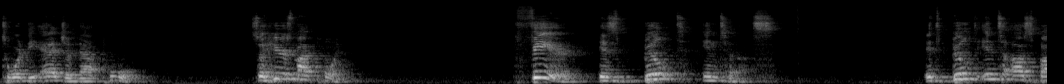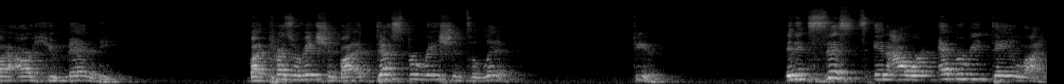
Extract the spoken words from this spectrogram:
toward the edge of that pool. So here's my point fear is built into us. It's built into us by our humanity, by preservation, by a desperation to live. Fear. It exists in our everyday life.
